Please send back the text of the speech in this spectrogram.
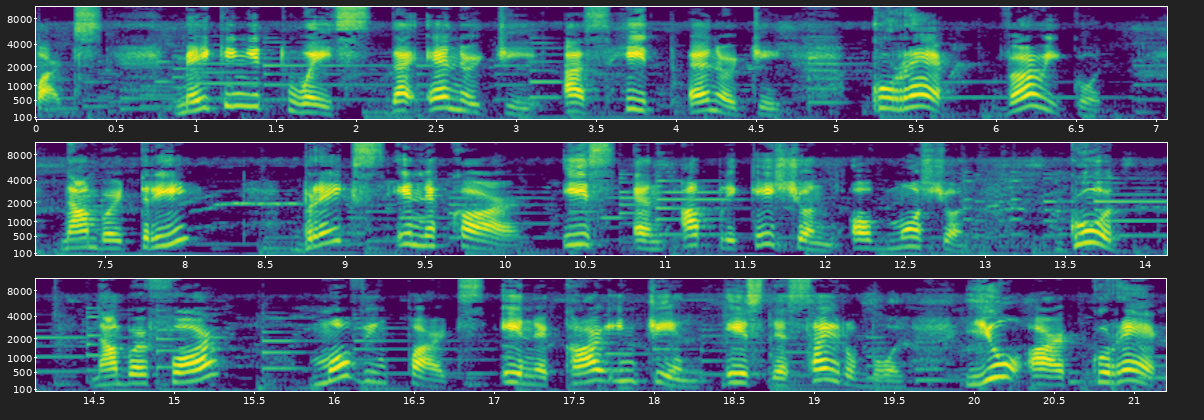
parts, making it waste the energy as heat energy. Correct. Very good. Number three, brakes in a car is an application of motion. Good. Number four, moving parts in a car engine is desirable. You are correct.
